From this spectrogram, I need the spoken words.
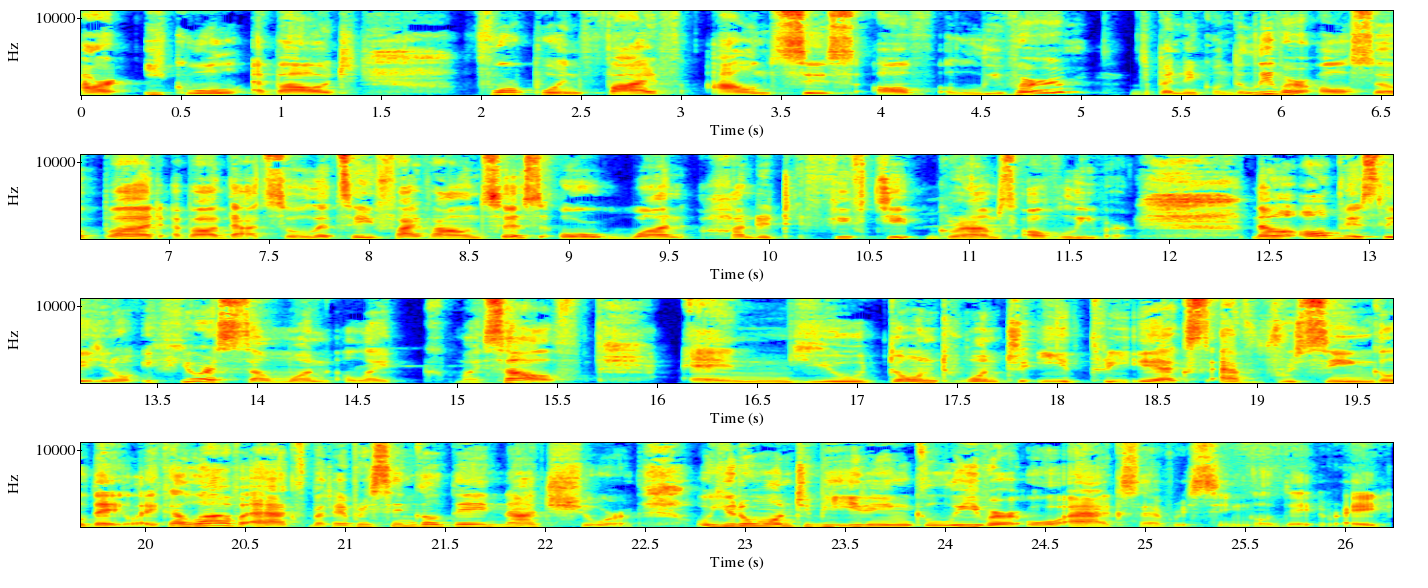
are equal about 4.5 ounces of liver depending on the liver also, but about that. So let's say five ounces or 150 grams of liver. Now, obviously, you know, if you are someone like myself and you don't want to eat three eggs every single day. Like I love eggs, but every single day, not sure. Or you don't want to be eating liver or eggs every single day, right?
